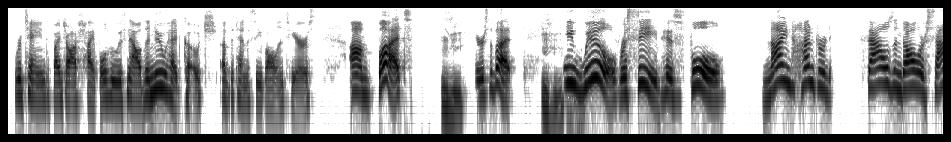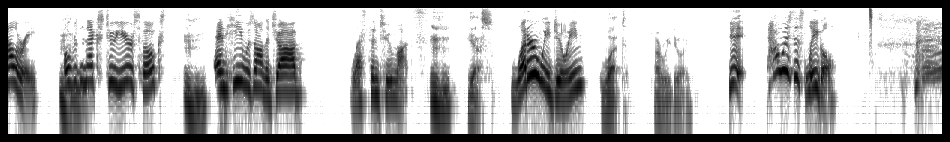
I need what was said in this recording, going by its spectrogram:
retained by Josh Heupel, who is now the new head coach of the Tennessee Volunteers. Um, but Mhm. here's the but: Mhm. he will receive his full nine hundred thousand dollars salary over Mhm. the next two years, folks. Mhm. And he was on the job less than two months. Mhm. Yes. What are we doing? What are we doing? Yeah, How is this legal?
